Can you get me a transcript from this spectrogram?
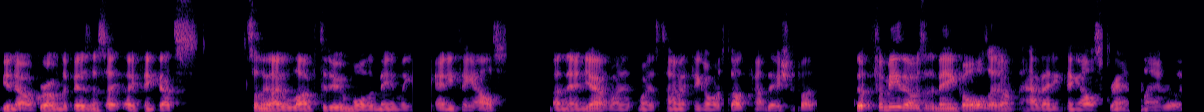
You know, growing the business. I, I think that's something I love to do more than mainly anything else. And then, yeah, when it, when it's time, I think I want to start the foundation. But for me, those are the main goals. I don't have anything else grand planned really.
